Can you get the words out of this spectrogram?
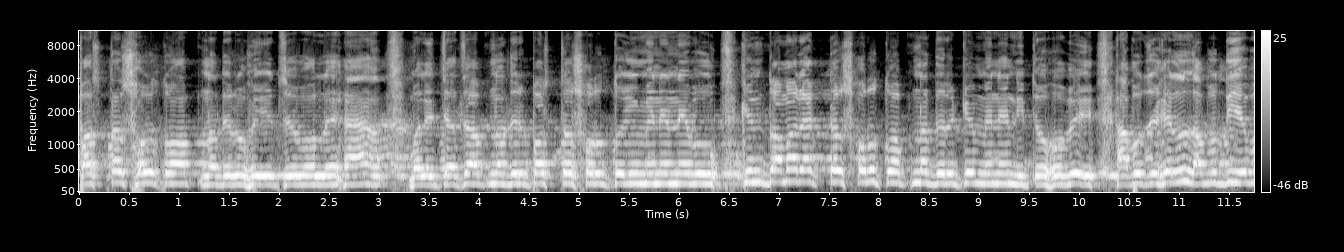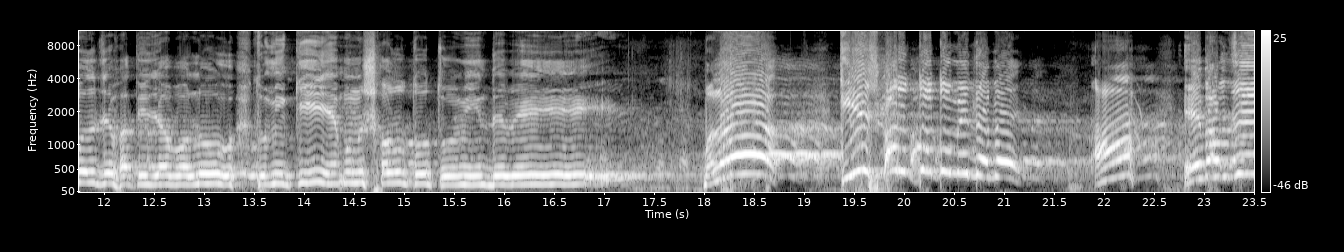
পাঁচটা শর্ত আপনাদের হয়েছে বলে। হ্যাঁ বলে, চাচা, আপনাদের পাঁচটা শর্তই মেনে নেব। কিন্তু আমার একটা শর্ত আপনাদেরকে মেনে নিতে হবে। আবু জেহেল লাবু দিয়ে বলছে, ভাতিজা, বলো, তুমি কি এমন শর্ত তুমি দেবে? বলো, কি শর্ত তুমি দেবে? এ বাবুজি,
